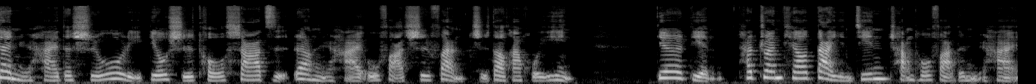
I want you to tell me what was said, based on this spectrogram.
在女孩的食物里丢石头、沙子，让女孩无法吃饭，直到她回应。第二点，他专挑大眼睛、长头发的女孩。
